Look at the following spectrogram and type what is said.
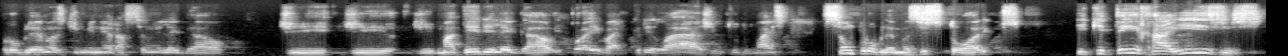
problemas de mineração ilegal, de, de, de madeira ilegal e por aí vai, grilagem tudo mais, são problemas históricos e que têm raízes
